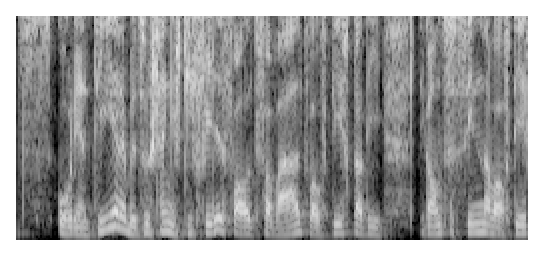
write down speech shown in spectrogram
zu orientieren, weil sonst ist die Vielfalt von Welt, die auf dich da, die, die ganzen Sinne, die auf dich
